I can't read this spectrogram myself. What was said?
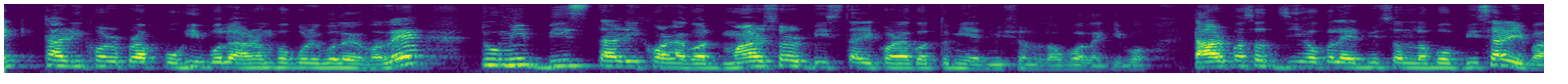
এক তাৰিখৰ পৰা পঢ়িবলৈ আৰম্ভ কৰিবলৈ হ'লে তুমি বিছ তাৰিখৰ আগত মাৰ্চৰ বিছ তাৰিখৰ আগত তুমি এডমিশ্যন ল'ব লাগিব। তাৰ পাছত যিসকলে এডমিশ্যন ল'ব বিচাৰিবা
